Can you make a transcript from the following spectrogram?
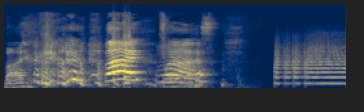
Bye. Bye. Bye, guys.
